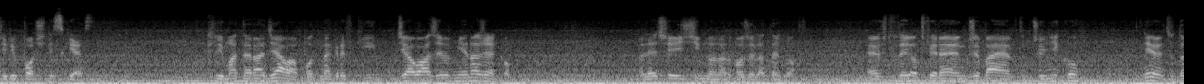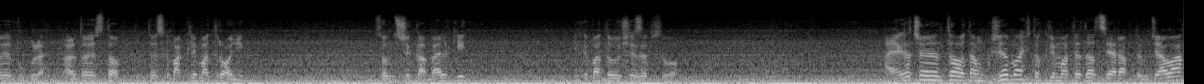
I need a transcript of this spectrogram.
Czyli poślizg jest. Klimatera działa, pod nagrywki działa, żebym nie narzekał. Ale jeszcze jest zimno na dworze dlatego. Ja już tutaj otwierałem, grzebałem w tym czujniku. Nie wiem co to jest w ogóle, ale to jest to. To jest chyba klimatronik. Są trzy kabelki i chyba to już się zepsuło. A jak zacząłem to tam grzebać, to klimatyzacja raptem działa.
